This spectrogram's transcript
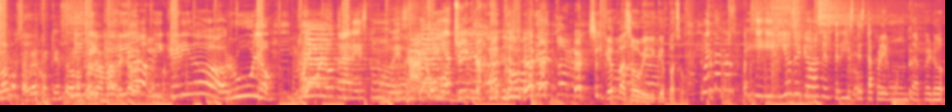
Vamos a ver con quién se va a romper mi la madre querido, cada quien. mi ¿no? querido Rulo. Rulo otra vez, como ves. Ah, Porque como chinga. ¿Qué pasó. Viri? ¿Qué pasó? Cuéntanos, y, y yo sé que va a ser triste esta pregunta, pero,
